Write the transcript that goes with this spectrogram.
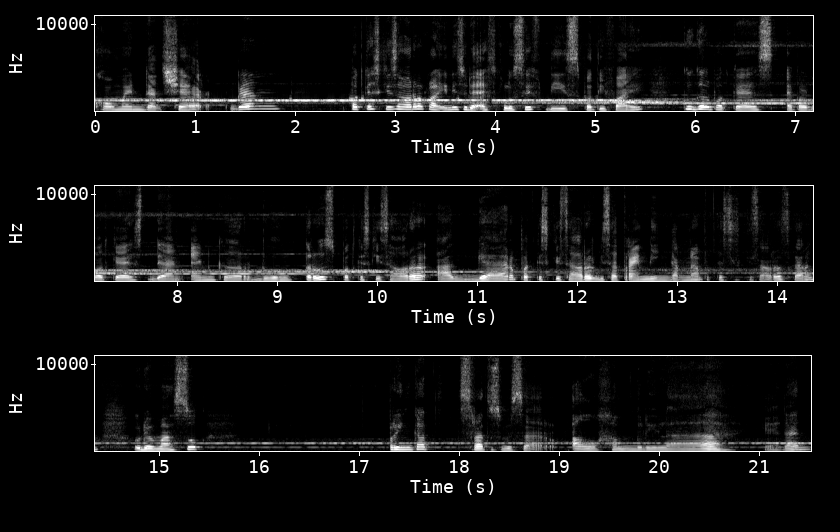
comment, dan share. Dan podcast kisah horor kali ini sudah eksklusif di Spotify, Google Podcast, Apple Podcast, dan Anchor. Dukung terus podcast kisah horor agar podcast kisah horor bisa trending karena podcast kisah horor sekarang udah masuk peringkat 100 besar. Alhamdulillah, ya kan?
